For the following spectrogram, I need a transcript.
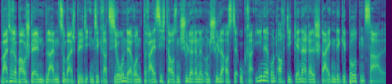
Weitere Baustellen bleiben zum Beispiel die Integration der rund 30.000 Schülerinnen und Schüler aus der Ukraine und auch die generell steigende Geburtenzahl.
